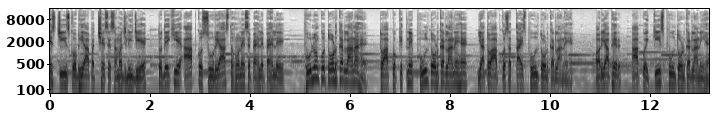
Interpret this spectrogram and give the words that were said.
इस चीज़ को भी आप अच्छे से समझ लीजिए। तो देखिए, आपको सूर्यास्त होने से पहले पहले फूलों को तोड़कर लाना है। तो आपको कितने फूल तोड़कर लाने हैं? या तो आपको 27 फूल तोड़कर लाने हैं। और या फिर आपको 21 फूल तोड़कर लानी है।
